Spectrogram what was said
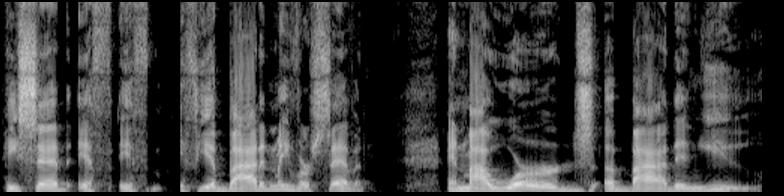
He said, "If if if you abide in me," verse seven and my words abide in you.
